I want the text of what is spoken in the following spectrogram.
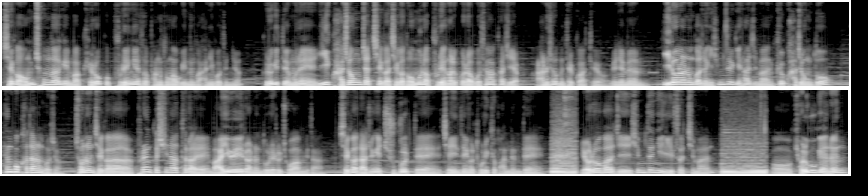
제가 엄청나게 막 괴롭고 불행해서 방송하고 있는 거 아니거든요. 그렇기 때문에 이 과정 자체가 제가 너무나 불행할 거라고 생각하지 않으셔도 될 것 같아요. 왜냐면 일어나는 과정이 힘들긴 하지만 그 과정도 행복하다는 거죠. 저는 제가 프랭크 시나트라의 마이웨이라는 노래를 좋아합니다. 제가 나중에 죽을 때 제 인생을 돌이켜 봤는데 여러 가지 힘든 일이 있었지만 어, 결국에는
